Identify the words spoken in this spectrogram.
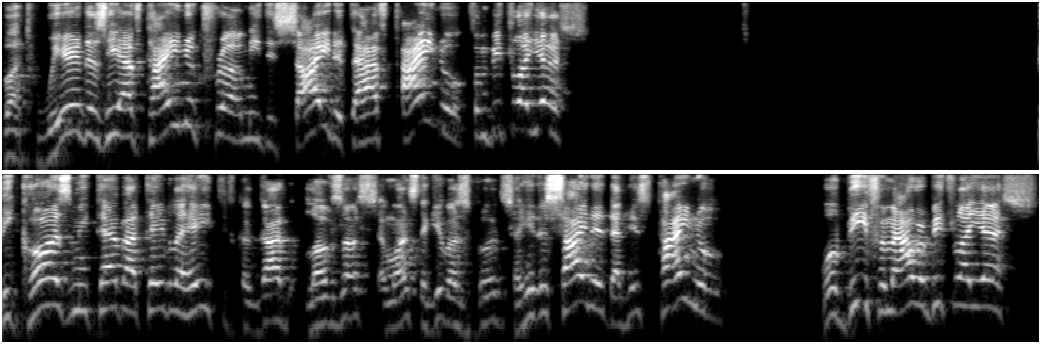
But where does he have Tainuk from? He decided to have Tainuk from Bitla Yes. Because miteva tevla hate, because God loves us and wants to give us good, so he decided that his tainu will be from our bitla yes.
